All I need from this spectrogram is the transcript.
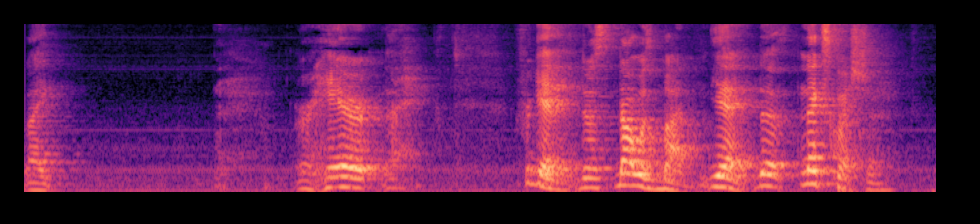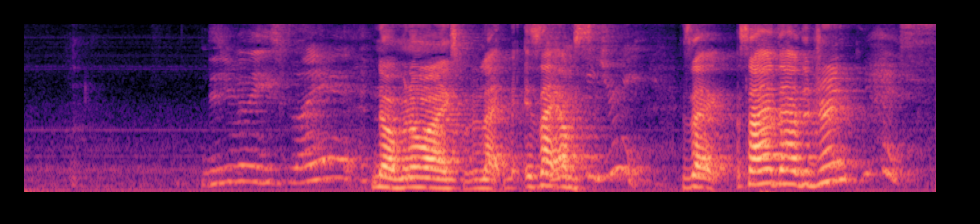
like her hair. Forget it. That was bad. Yeah. The next question. Did you really explain it? No, no, I explained. Like, it's like I'm. What's the drink? It's like so I had to have the drink. Yes.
